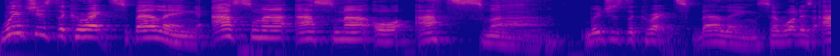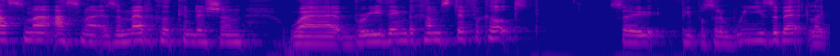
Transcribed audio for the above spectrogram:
Which is the correct spelling? Asthma, asthma, or asthma? Which is the correct spelling? So, what is asthma? Asthma is a medical condition where breathing becomes difficult. So, people sort of wheeze a bit, like.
